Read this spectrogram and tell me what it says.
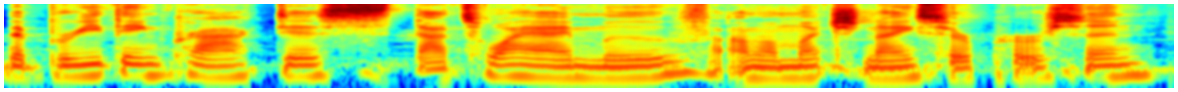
the breathing practice, that's why I move. I'm a much nicer person.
